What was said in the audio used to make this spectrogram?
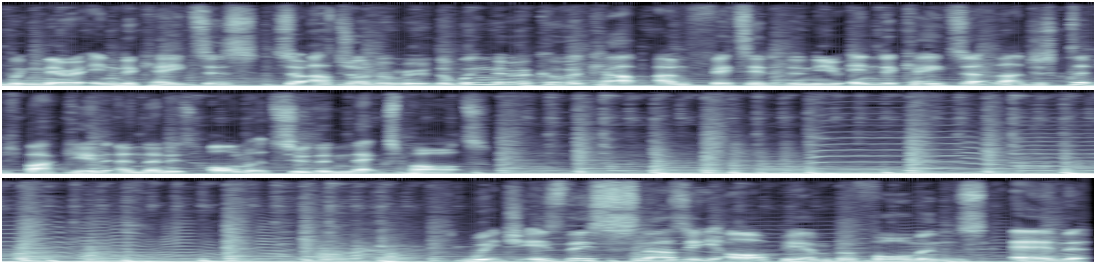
wing mirror indicators. So after I'd removed the wing mirror cover cap and fitted the new indicator, that just clips back in and then it's on to the next part. Which is this snazzy RPM Performance N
